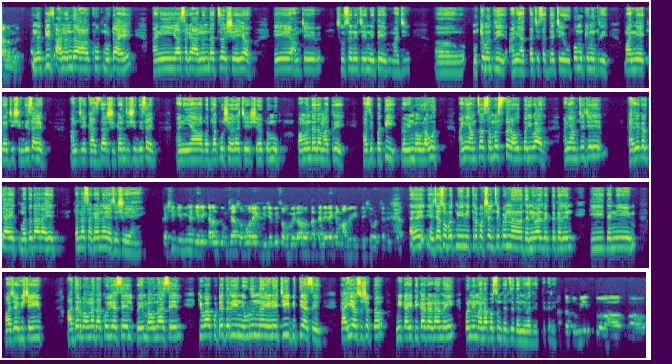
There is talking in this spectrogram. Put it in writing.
आनंद नक्कीच आनंद हा खूप मोठा आहे. आणि या सगळ्या आनंदाचं श्रेय हे आमचे शिवसेनेचे नेते माजी मुख्यमंत्री आणि आत्ताचे सध्याचे उपमुख्यमंत्री माननीय एकनाथजी शिंदे साहेब आमचे खासदार श्रीकांतजी शिंदे साहेब आणि या बदलापूर शहराचे शहर प्रमुख वामनदादा म्हात्रे माझे पती प्रवीण भाऊ राऊत आणि आमचा समस्त राऊत परिवार आणि आमचे जे कार्यकर्ते आहेत मतदार आहेत त्यांना सगळ्यांना याचे श्रेय आहे. कशी किमया केली? कारण तुमच्यासमोर एक बीजेपीचा उमेदवार होता त्याने देखील मागे घेतली शेवटच्या अ, याच्यासोबत मी मित्र पक्षांचे पण धन्यवाद व्यक्त करेन की त्यांनी माझ्याविषयी आदर भावना दाखवली असेल प्रेम भावना असेल किंवा कुठेतरी निवडून न येण्याची भीती असेल काही असू शकतं. मी काही टीका करणार नाही पण मी मनापासून त्यांचे धन्यवाद व्यक्त करेन. आता तुम्ही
